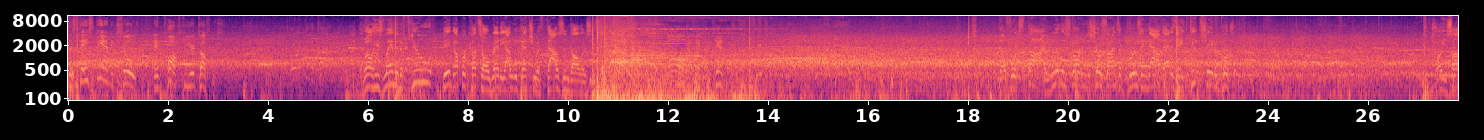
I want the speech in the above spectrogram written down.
to stay standing shows and talks to your toughness. Well, he's landed a few big uppercuts already. I will bet you a $1,000 he's Again. Belfort's thigh really starting to show signs of bruising now. That is a deep shade of purple. Saw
